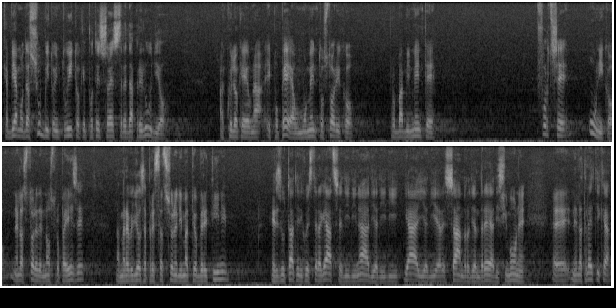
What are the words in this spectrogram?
che abbiamo da subito intuito che potessero essere da preludio a quello che è una epopea, un momento storico probabilmente forse unico nella storia del nostro Paese, la meravigliosa prestazione di Matteo Berettini, i risultati di queste ragazze, di, di Nadia, di, di, Gaia, di Alessandro, di Andrea, di Simone, eh, nell'atletica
